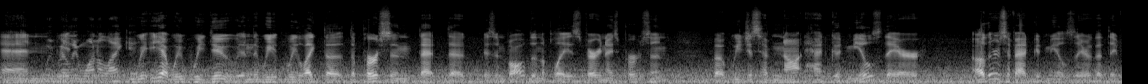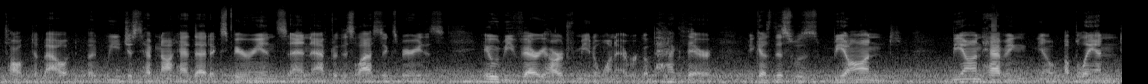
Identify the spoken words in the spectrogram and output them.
and We really want to like it. We, yeah, we, we do, and we, we like the, the person that, that is involved in the place. Very nice person, but we just have not had good meals there. Others have had good meals there that they've talked about, but we just have not had that experience. And after this last experience, it would be very hard for me to want to ever go back there because this was beyond beyond having you know a bland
